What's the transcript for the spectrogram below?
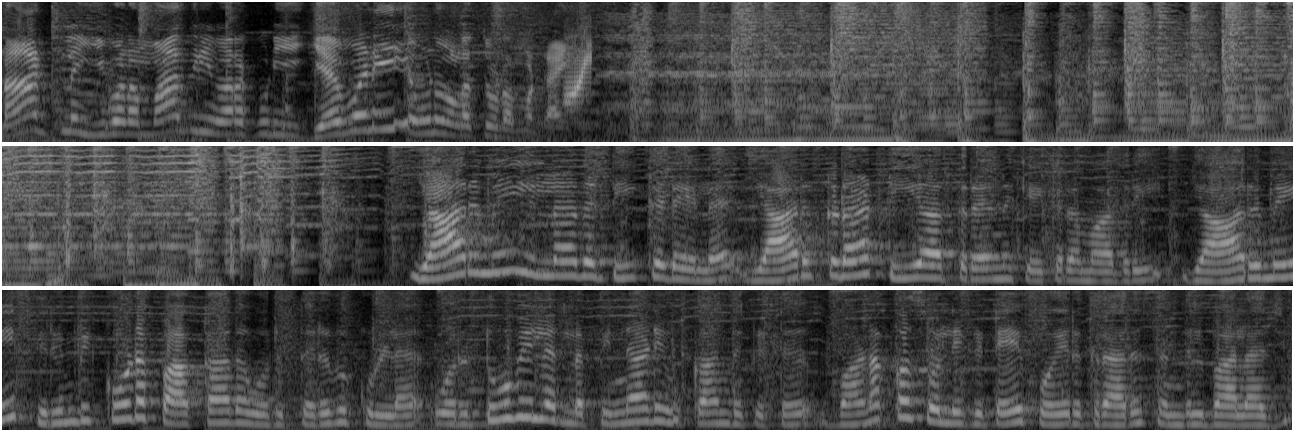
நாட்டுல இவனை மாதிரி வரக்கூடிய எவனையும் எவனும் வளர்த்து விட மாட்டாங்க. யாருமே இல்லாத டீ கடையில் யாருக்கடா டீ ஆத்துறன்னு கேட்குற மாதிரி யாருமே திரும்பி கூட பார்க்காத ஒரு தெருவுக்குள்ள ஒரு டூ வீலரில் பின்னாடி உட்காந்துக்கிட்டு வணக்கம் சொல்லிக்கிட்டே போயிருக்கிறாரு செந்தில் பாலாஜி.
